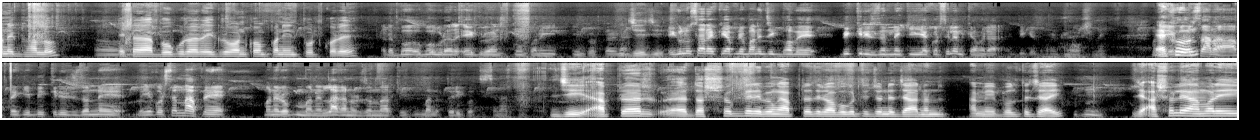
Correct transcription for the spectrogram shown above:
অনেক ভালো। এটা বগুড়ার এগ্রোয়ান কোম্পানি ইম্পোর্ট করে। এটা কোম্পানি ইম্পোর্ট করে না? জি জি। এগুলো ছাড়া কি আপনি বাণিজ্যিকভাবে বিক্রির জন্য কি ইয়ে করছিলেন? ক্যামেরা দিকে ধরেন। সমস্যা নেই। এখন- আপনি কি বিক্রির জন্য ইয়ে করছেন না আপনি মানে রোপ- মানে লাগানোর জন্য আর কি মানে তৈরি করতেছেন আর জি আপনার দর্শকদের এবং আপনাদের অবগতির জন্য জানান আমি বলতে চাই যে আসলে আমার এই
